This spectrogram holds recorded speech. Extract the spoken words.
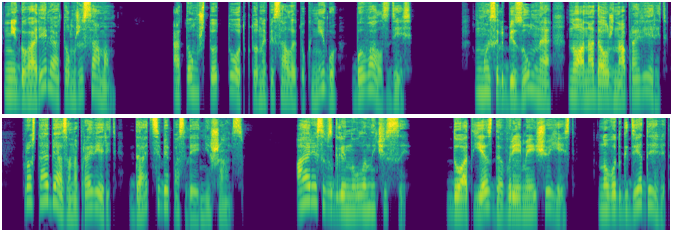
не говорили о том же самом? О том, что тот, кто написал эту книгу, бывал здесь. Мысль безумная, но она должна проверить. Просто обязана проверить, дать себе последний шанс. Айрис взглянула на часы. До отъезда время еще есть. Но вот где Дэвид?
